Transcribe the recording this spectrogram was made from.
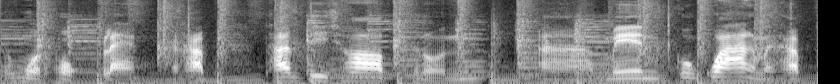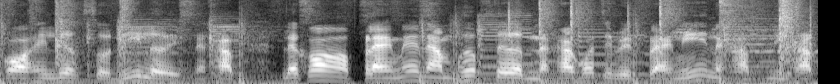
ทั้งหมด 6 แปลงนะครับท่านที่ชอบถนนเมนกว้างๆนะครับก็ให้เลือกโซนนี้เลยนะครับแล้วก็แปลงแนะนำเพิ่มเติมนะครับก็จะเป็นแปลงนี้นะครับนี่ครับ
